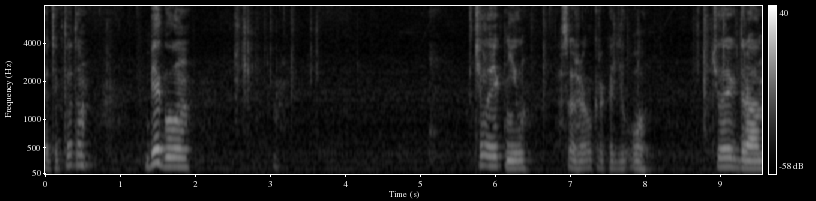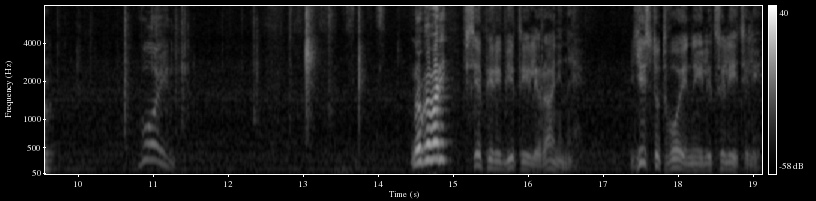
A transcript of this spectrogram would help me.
Это кто там? Бегун. Человек Нил. Сажал крокодил. О. Человек Дран. Воин! Ну, говори. Все перебиты или ранены. Есть тут воины или целители?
